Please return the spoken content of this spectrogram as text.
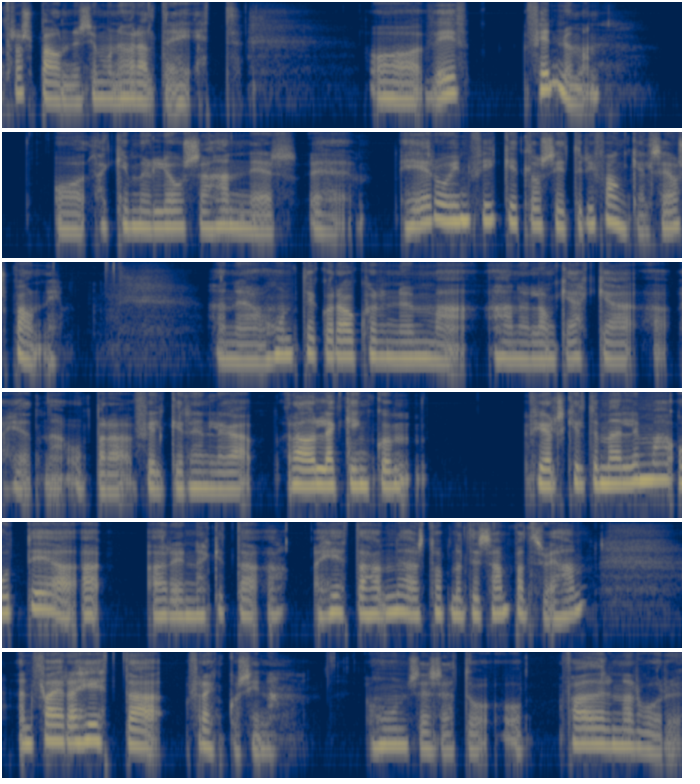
frá spánu sem hún hefur aldrei hitt. Og við finnum hann og það kemur í ljós að hann er eh, heroinfíkill og situr í fangelsi á spáni. Þannig að hún tekur ákvörðun um að hann langi ekki að, hérna, og bara fylgir hinnlega ráðleggingum fjölskyldumæðlima úti að, að, reyna ekkit að, að hitta hann eða stopna til sambands við hann en fær að hitta frængu sína. Hún sem sagt og, og fæðurinnar voru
